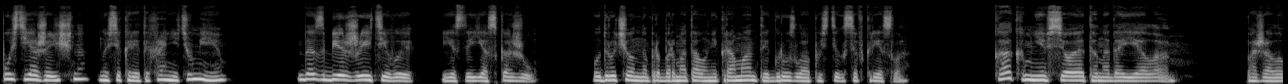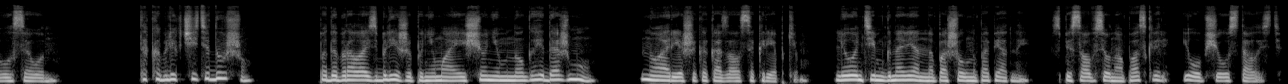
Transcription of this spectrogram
Пусть я женщина, но секреты хранить умею». «Да сбежите вы, если я скажу». Удрученно пробормотал некромант и грузло опустился в кресло. «Как мне все это надоело!» — пожаловался он. «Так облегчите душу». Подобралась ближе, понимая еще немного и дожму. Но орешек оказался крепким. Леонтий мгновенно пошел на попятный. Списал все на пасквиль и общую усталость.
